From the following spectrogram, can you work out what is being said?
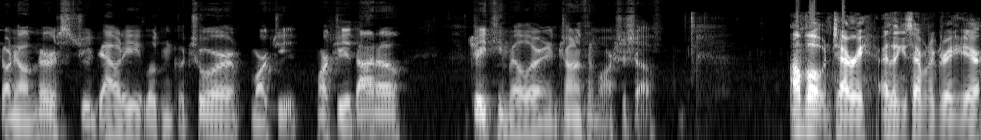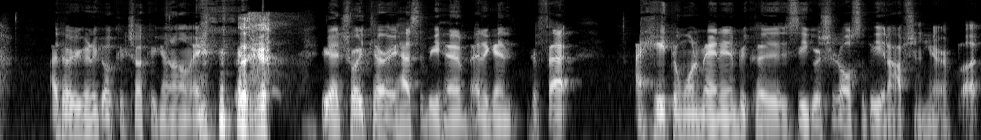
Darnell Nurse, Drew Doughty, Logan Couture, Mark G- Mark Giordano, J.T. Miller, and Jonathan Marchessault. I'm voting Terry. I think he's having a great year. I thought you were gonna go Tkachuk again on me. yeah, Troy Terry has to be him. And again, the fact I hate the one man in because Ziegler should also be an option here, but,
